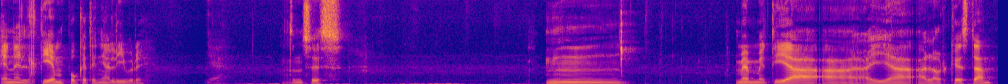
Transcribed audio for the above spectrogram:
en el tiempo que tenía libre. Entonces... mm, me metí a, a- ahí a, a la orquesta.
